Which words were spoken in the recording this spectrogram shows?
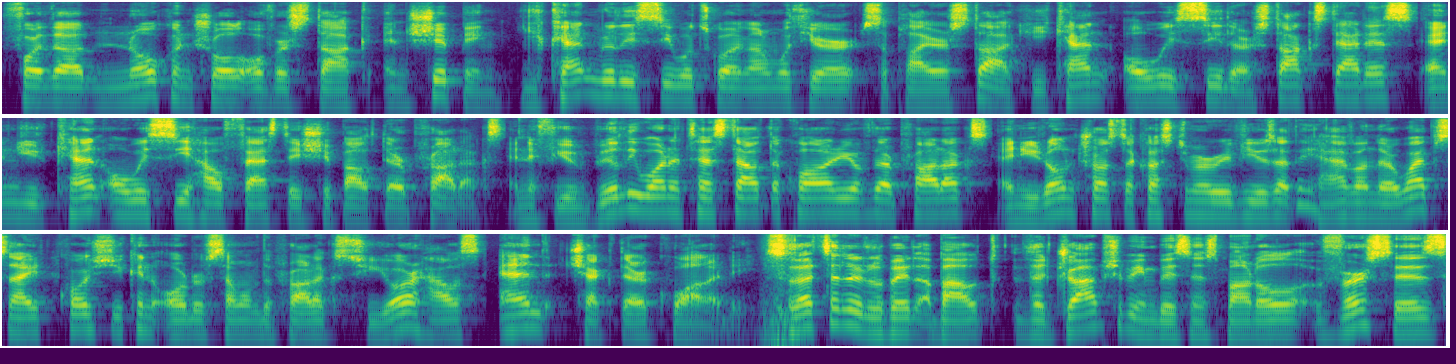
for the no control over stock and shipping. You can't really see what's going on with your supplier stock. You can't always see their stock status and you can't always see how fast they ship out their products. And if you really want to test out the quality of their products and you don't trust the customer reviews that they have on their website, of course you can order some of the products to your house and check their quality. So that's a little bit about the dropshipping business model versus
